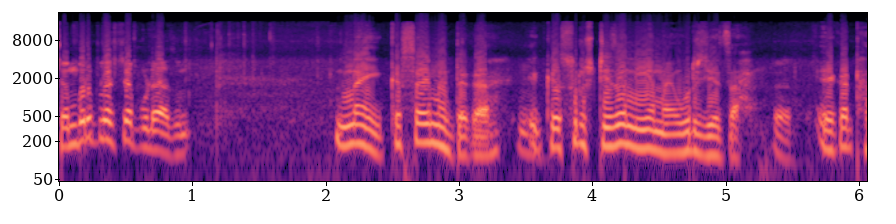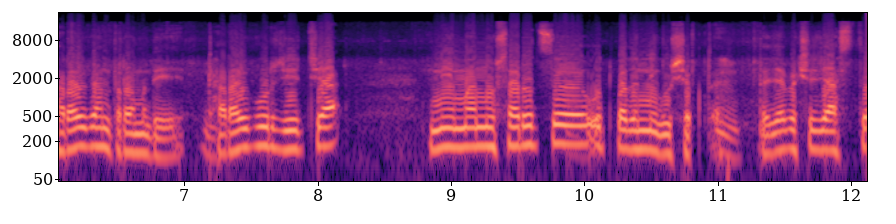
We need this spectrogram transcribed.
शंभर प्लसच्या पुढे अजून. नाही कसं आहे माहितं का? एक सृष्टीचा नियम आहे ऊर्जेचा. एका ठराविक अंतरामध्ये ठराविक ऊर्जेच्या नियमानुसारच उत्पादन निघू शकतं. त्याच्यापेक्षा जास्त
